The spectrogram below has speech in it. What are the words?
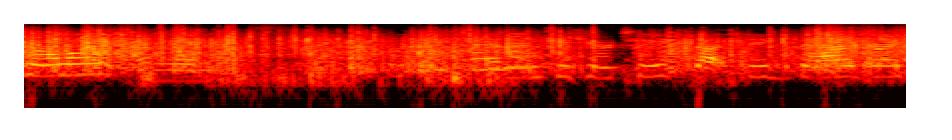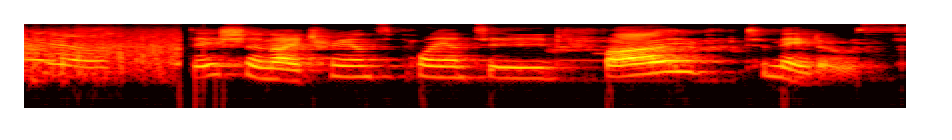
perlite and then into here too? That big bag right there. Stacia and I transplanted five tomatoes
